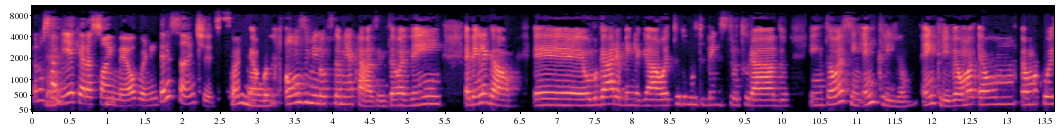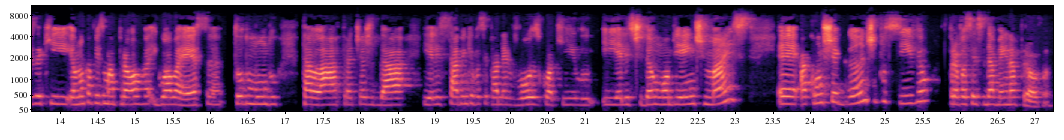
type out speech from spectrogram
Eu não é. sabia que era só em Melbourne, interessante. Só em Melbourne, 11 minutos da minha casa, então é bem, é bem legal. É, o lugar é bem legal, é tudo muito bem estruturado, então é assim, é incrível, é incrível. É uma, é, um, é uma coisa que eu nunca fiz uma prova igual a essa, todo mundo tá lá para te ajudar e eles sabem que você tá nervoso com aquilo e eles te dão um ambiente mais é, aconchegante possível para você se dar bem na prova.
